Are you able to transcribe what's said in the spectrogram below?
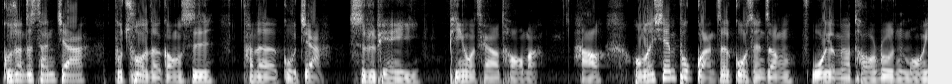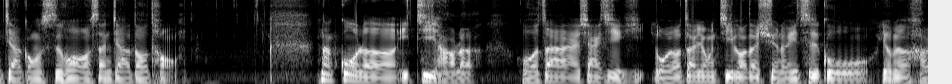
估算这三家不错的公司，它的股价是不是便宜？便宜我才要投嘛。好，我们先不管这过程中我有没有投入某一家公司或三家都投。那过了一季好了，我在下一季我又再用季报再选了一次股，有没有好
